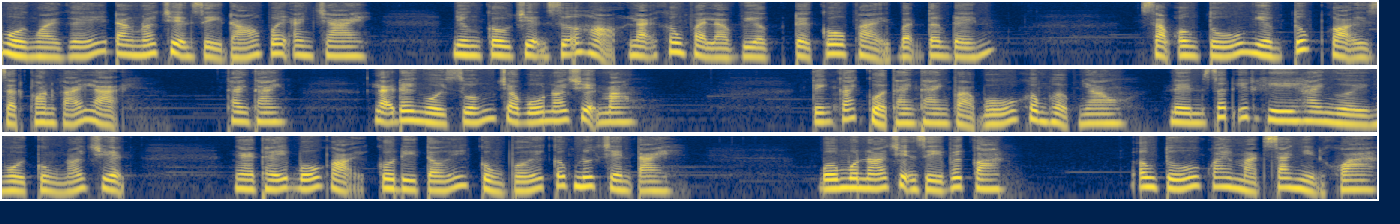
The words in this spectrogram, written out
ngồi ngoài ghế đang nói chuyện gì đó với anh trai. Nhưng câu chuyện giữa họ lại không phải là việc để cô phải bận tâm đến. Giọng ông Tú nghiêm túc gọi giật con gái lại. Thanh Thanh, lại đây ngồi xuống cho bố nói chuyện mau. Tính cách của Thanh Thanh và bố không hợp nhau nên rất ít khi hai người ngồi cùng nói chuyện. Nghe thấy bố gọi cô đi tới cùng với cốc nước trên tay. Bố muốn nói chuyện gì với con? Ông Tú quay mặt sang nhìn Khoa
